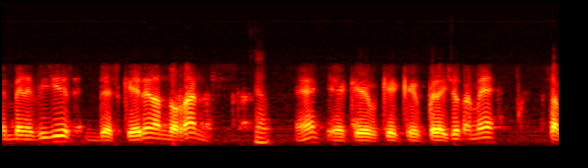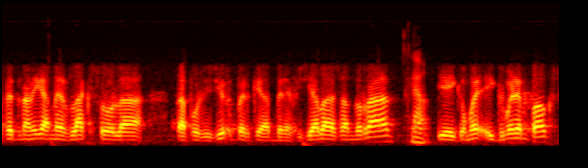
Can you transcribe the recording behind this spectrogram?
en benefici des, que eren andorrans. Ja. Eh? Que, que, que, que per això també s'ha fet una mica més laxo la, la posició perquè beneficiava els andorrans Clar. i com, i com eren pocs,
